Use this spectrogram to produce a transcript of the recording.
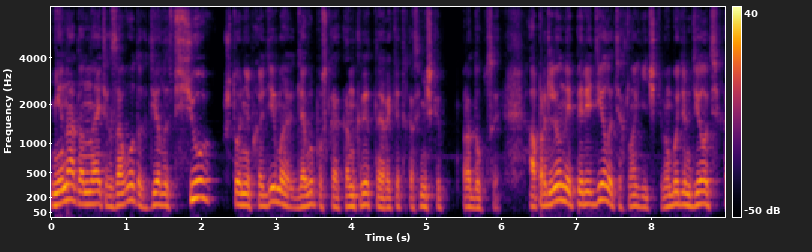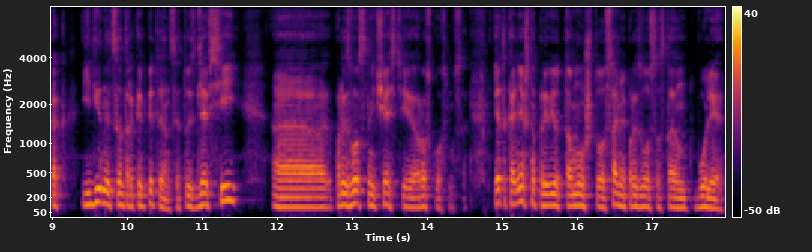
Не надо на этих заводах делать все, что необходимо для выпуска конкретной ракетно-космической продукции. Определенные переделы технологические мы будем делать как единый центр компетенции, то есть для всей э, производственной части Роскосмоса. Это, конечно, приведет к тому, что сами производства станут более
